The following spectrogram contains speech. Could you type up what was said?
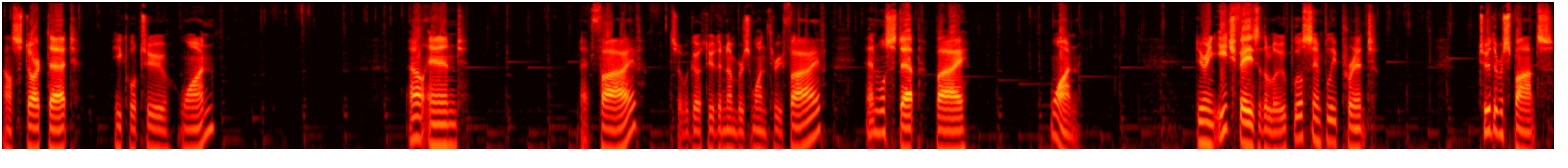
I'll start that equal to 1. I'll end at 5. So we'll go through the numbers 1 through 5, and we'll step by 1. During each phase of the loop, we'll simply print to the response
